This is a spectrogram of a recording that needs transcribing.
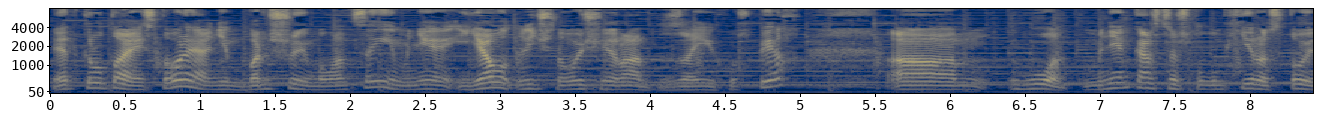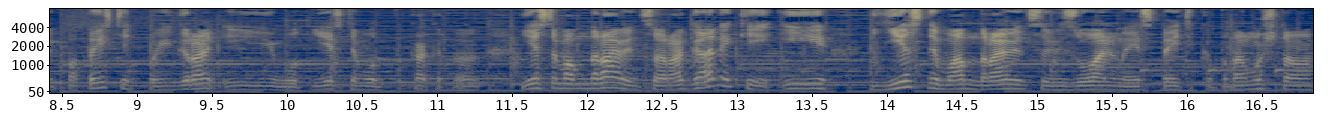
Это крутая история, они большие молодцы, и мне, я вот лично очень рад за их успех. А, вот, мне кажется, что Loop Hero стоит потестить, поиграть, и вот если вот, как это, если вам нравятся рогалики, и если вам нравится визуальная эстетика, потому что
